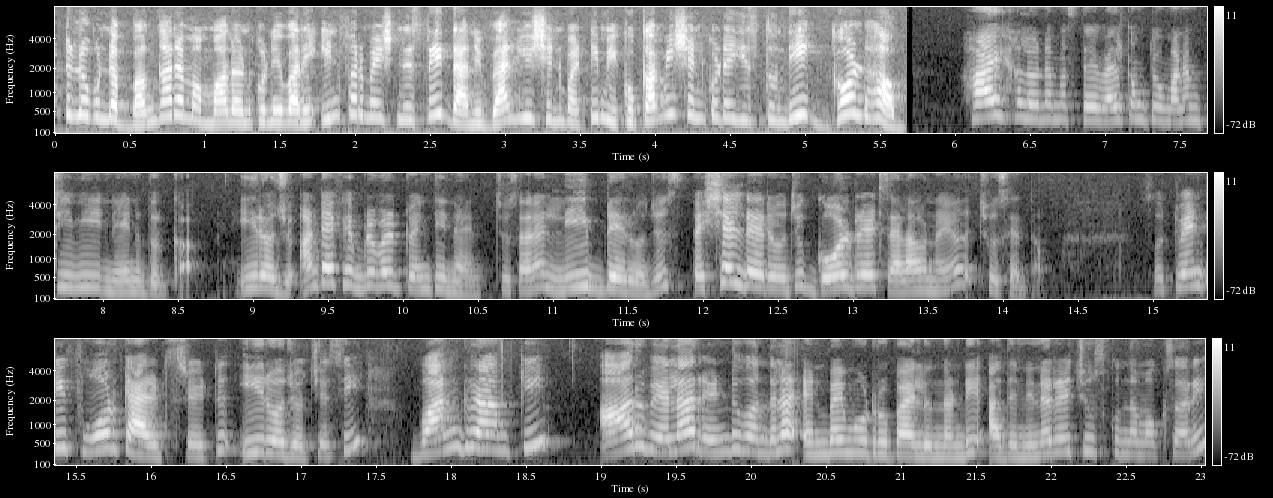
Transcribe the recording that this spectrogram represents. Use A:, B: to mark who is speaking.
A: తాకట్టులో ఉన్న బంగారం అమ్మాలనుకునే వారి ఇన్ఫర్మేషన్ ఇస్తే దాని వాల్యుయేషన్ బట్టి మీకు కమిషన్ కూడా ఇస్తుంది గోల్డ్ హబ్.
B: హాయ్ హలో నమస్తే. వెల్కమ్ టు మనం టీవీ నేను దుర్గా. ఈ రోజు అంటే ఫిబ్రవరి ట్వంటీ నైన్త్ చూసారా? లీప్ డే రోజు స్పెషల్ డే రోజు గోల్డ్ రేట్స్ ఎలా ఉన్నాయో చూసేద్దాం. So twenty four carats rate ఈ రోజు వచ్చేసి వన్ గ్రామ్కి ఆరు వేల రెండు వందల ఎనభై మూడు రూపాయలు ఉందండి. అది నిన్న రేట్ చూసుకుందాం ఒకసారి.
